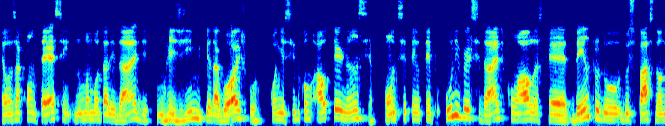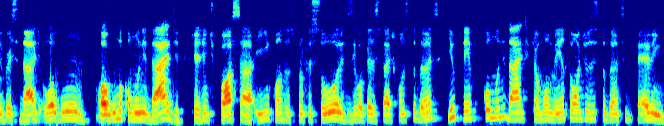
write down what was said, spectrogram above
elas acontecem numa modalidade, um regime pedagógico conhecido como alternância, onde se tem o tempo universidade, com aulas é, dentro do, do espaço da universidade, ou algum alguma comunidade que a gente possa ir enquanto os professores, desenvolver as atividades com os estudantes, e o tempo comunidade, que é o momento onde os estudantes devem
